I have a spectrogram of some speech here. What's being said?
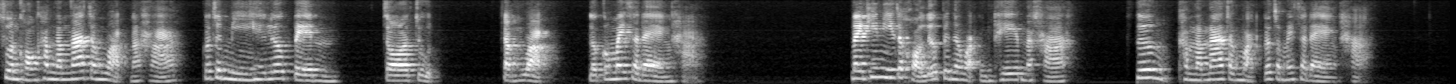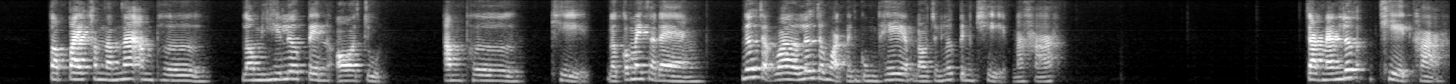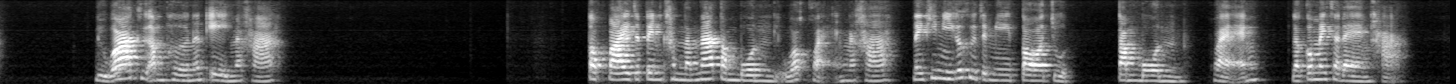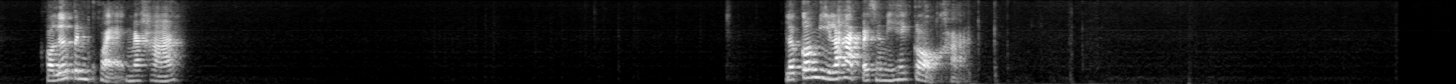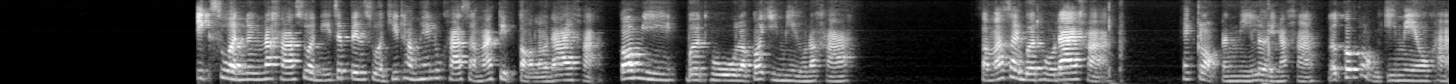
ส่วนของคำนำหน้าจังหวัดนะคะ ก็จะมีให้เลือกเป็นจอจุด จังหวัด แล้วก็ไม่แสดงค่ะ ในที่นี้จะขอเลือกเป็นจังหวัดกรุงเทพนะคะ ซึ่งคำนำหน้าจังหวัดก็จะไม่แสดงค่ะ ต่อไปคำนำหน้าอำเภอ เรามีให้เลือกเป็นอจุดอำเภอ เขต แล้วก็ไม่แสดง เนื่องจากว่าเราเลือกจังหวัดเป็นกรุงเทพ เราจึงเลือกเป็นเขตนะคะ จากนั้นเลือกเขตค่ะ หรือว่าคืออำเภอนั่นเองนะคะ ต่อไปจะเป็นคำนำหน้าตำบลหรือว่าแขวงนะคะ ในที่นี้ก็คือจะมีตอจุดตำบล แขวง แล้วก็ไม่แสดงค่ะ ขอเลือกเป็นแขวงนะคะแล้วก็มีรหัสไปรษณีย์ให้กรอกค่ะ อีกส่วนหนึ่งนะคะ ส่วนนี้จะเป็นส่วนที่ทำให้ลูกค้าสามารถติดต่อเราได้ค่ะ ก็มีเบอร์โทรแล้วก็อีเมลนะคะ สามารถใส่เบอร์โทรได้ค่ะ ให้กรอกดังนี้เลยนะคะ แล้วก็กรอกอีเมลค่ะ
